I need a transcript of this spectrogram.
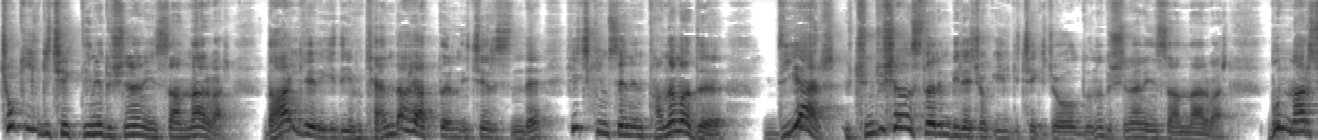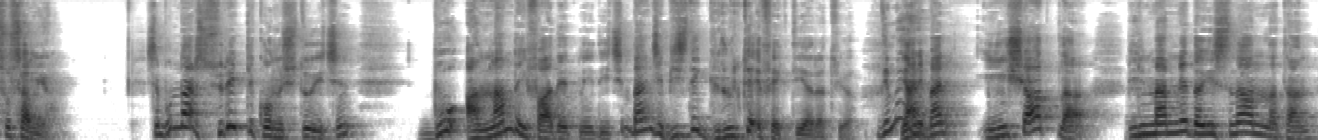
çok ilgi çektiğini düşünen insanlar var. Daha ileri gideyim kendi hayatlarının içerisinde hiç kimsenin tanımadığı diğer üçüncü şahısların bile çok ilgi çekici olduğunu düşünen insanlar var. Bunlar susamıyor. Şimdi bunlar sürekli konuştuğu için bu anlam da ifade etmediği için bence bizde gürültü efekti yaratıyor. Değil mi? Yani ben inşaatla bilmem ne dayısını anlatan,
